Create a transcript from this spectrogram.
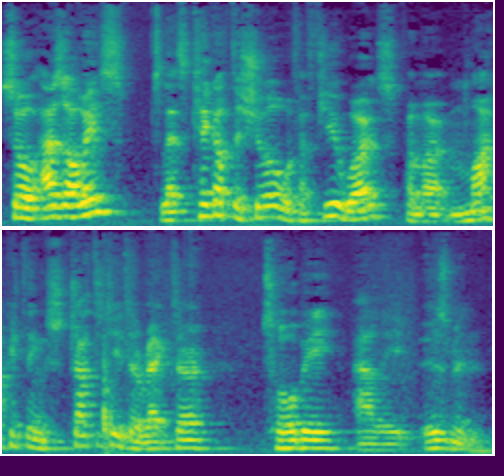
So, as always, let's kick off the show with a few words from our Marketing Strategy Director, Toby Ali Usman.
